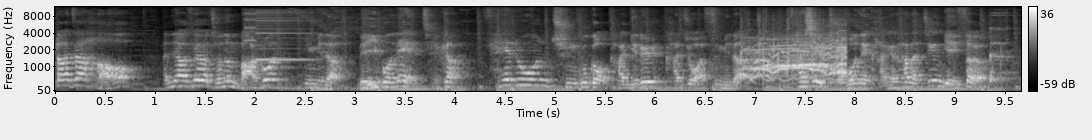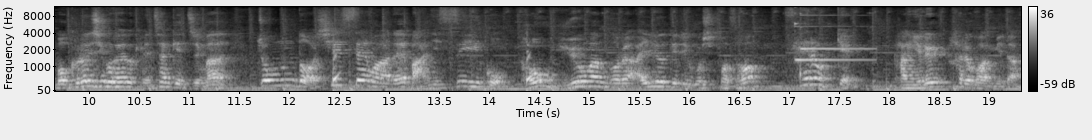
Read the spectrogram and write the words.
따자하오. 안녕하세요. 저는 마건입니다. 네 이번에 제가 새로운 중국어 강의를 가져왔습니다. 사실 저번에 강의를 하나 찍은 게 있어요. 뭐 그런 식으로 해도 괜찮겠지만 좀 더 실생활에 많이 쓰이고 더욱 유용한 거를 알려드리고 싶어서 새롭게 강의를 하려고 합니다.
